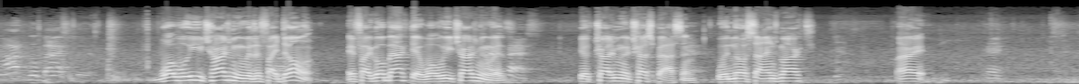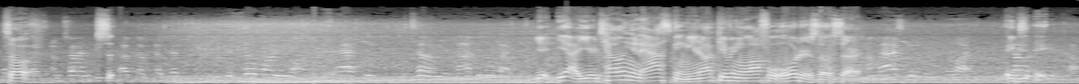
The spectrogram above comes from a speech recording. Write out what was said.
Not go back there. What will you charge me with if I don't? If I go back there, what will you charge me with? Trespass. You'll charge me with trespassing with no signs marked. Yes. All right. Okay. So I'm trying to. Be, I'm, I'm, I'm, you can film all you want. I'm just asking, telling you not to go back there. yeah, you're telling and asking. You're not giving lawful orders, though, sir. I'm asking you a lot. Ex- Telling you to cop.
